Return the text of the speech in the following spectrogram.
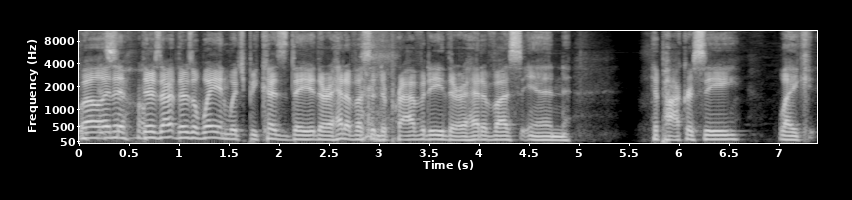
Well, and it, So- there's a, there's a way in which because they they're ahead of us in depravity, they're ahead of us in hypocrisy. Like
